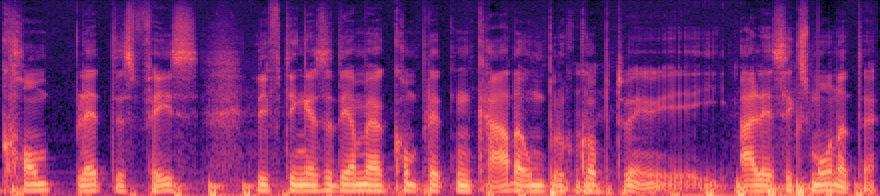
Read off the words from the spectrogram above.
komplettes Facelifting. Also die haben ja einen kompletten Kaderumbruch gehabt, äh, alle sechs Monate.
